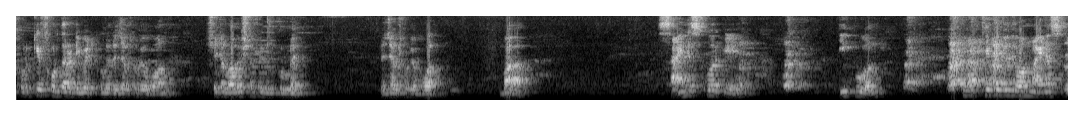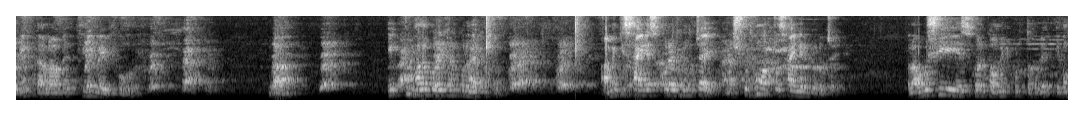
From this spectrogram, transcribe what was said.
ফোরকে ফোর দ্বারা ডিভাইড করলে রেজাল্ট হবে ওয়ান সেটা লবের সাথে গুণ করলে রেজাল্ট হবে ওয়ান বা sine square A equal four থেকে যদি ওয়ান মাইনাস করি, তাহলে হবে থ্রি বাই ফোর বা একটু ভালো করে খেয়াল করে দেখো তো। আমি কি সাইন স্কোয়ারের ভ্যালু চাই না শুধুমাত্র সাইনের ভ্যালু চাই? তাহলে অবশ্যই এই স্কোয়ার কমিট করতে হবে এবং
